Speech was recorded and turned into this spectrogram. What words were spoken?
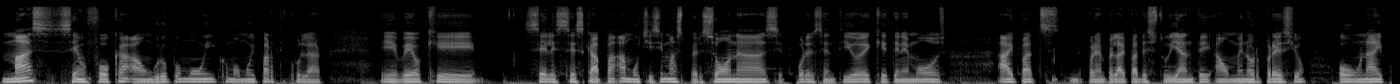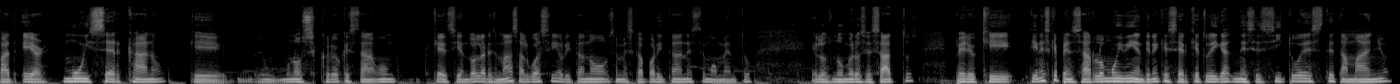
más se enfoca a un grupo muy, como muy particular. Eh, veo que se les escapa a muchísimas personas por el sentido de que tenemos iPads, por ejemplo el iPad de estudiante a un menor precio o un iPad Air muy cercano que unos creo que están que 100 dólares más, algo así, ahorita no se me escapa ahorita en este momento los números exactos, pero que tienes que pensarlo muy bien. Tiene que ser que tú digas, necesito este tamaño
